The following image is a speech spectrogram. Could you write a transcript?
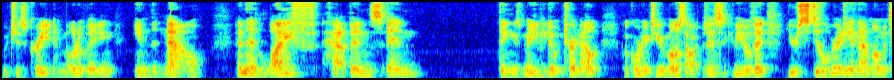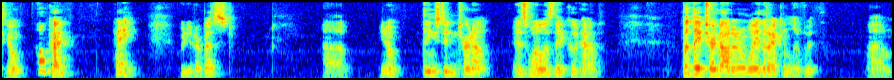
which is great and motivating in the now. And then life happens and things maybe don't turn out according to your most optimistic view of it. You're still ready in that moment to go, okay, hey, we did our best. Uh, you know, things didn't turn out as well as they could have but they turned out in a way that I can live with. Um,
